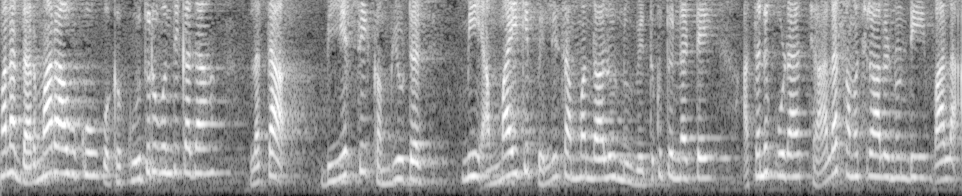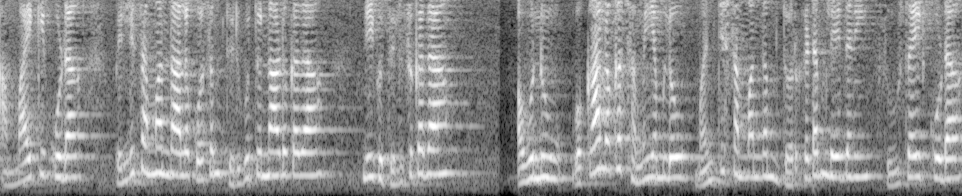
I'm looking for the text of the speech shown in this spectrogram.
మన ధర్మారావుకు ఒక కూతురు ఉంది కదా. లత బీఎస్సీ కంప్యూటర్స్. మీ అమ్మాయికి పెళ్ళి సంబంధాలు నువ్వు వెతుకుతున్నట్టే అతను కూడా చాలా సంవత్సరాల నుండి వాళ్ళ అమ్మాయికి కూడా పెళ్ళి సంబంధాల కోసం తిరుగుతున్నాడు కదా. నీకు తెలుసు కదా? అవును ఒకానొక సమయంలో మంచి సంబంధం దొరకడం లేదని సూసైడ్ కూడా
